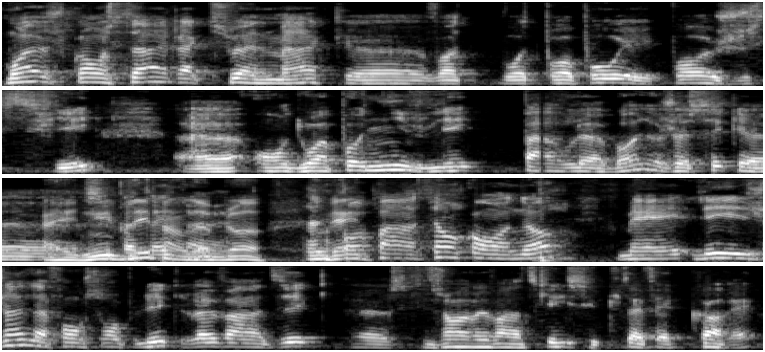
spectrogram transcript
Moi, je considère actuellement que votre, votre propos est pas justifié. Euh, on ne doit pas niveler par le bas. Je sais que c'est peut-être une compensation qu'on a, mais les gens de la fonction publique revendiquent euh, ce qu'ils ont revendiqué, c'est tout à fait correct.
